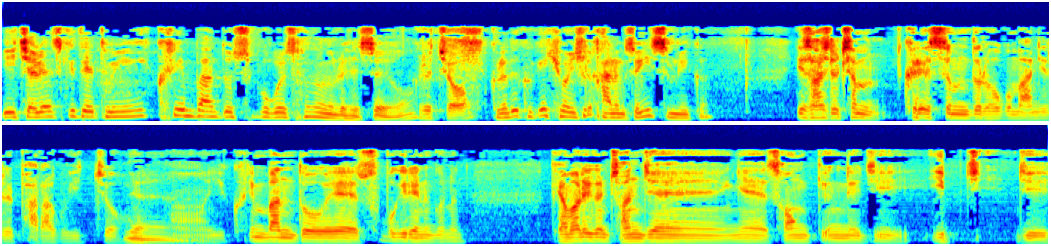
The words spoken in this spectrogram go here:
이 젤렌스키 대통령이 크림반도 수복을 선언을 했어요. 그렇죠. 그런데 그게 현실 가능성이 있습니까? 이 사실 참 그랬음들 하고 많이들 바라고 있죠. 네. 어, 이 크림반도의 수복이라는 거는 개말이 건 전쟁의 성격 내지 입지, 이제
